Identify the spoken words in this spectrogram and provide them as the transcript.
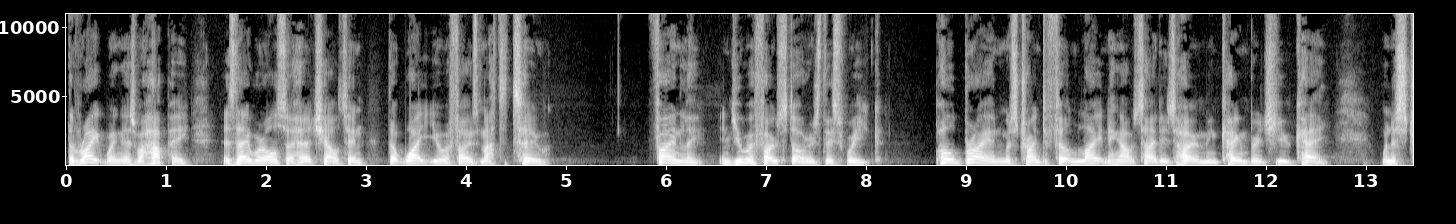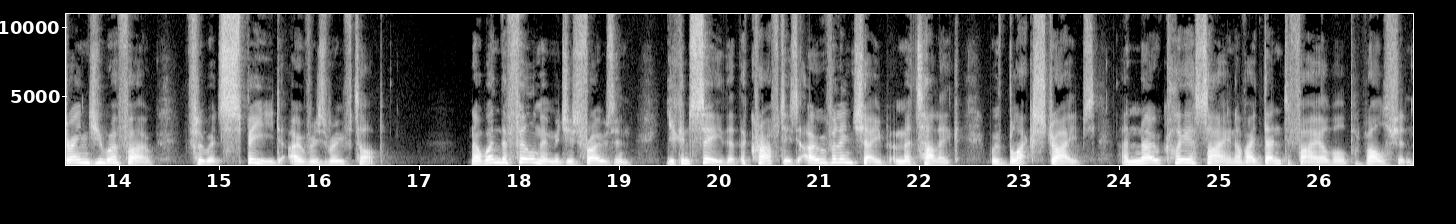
The right wingers were happy, as they were also heard shouting that white UFOs matter too. Finally, in UFO stories this week, Paul Bryan was trying to film lightning outside his home in Cambridge, UK, when a strange UFO flew at speed over his rooftop. Now, when the film image is frozen, you can see that the craft is oval in shape and metallic, with black stripes and no clear sign of identifiable propulsion.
